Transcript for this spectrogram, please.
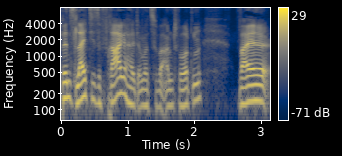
bin es leid, diese Frage halt immer zu beantworten, weil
